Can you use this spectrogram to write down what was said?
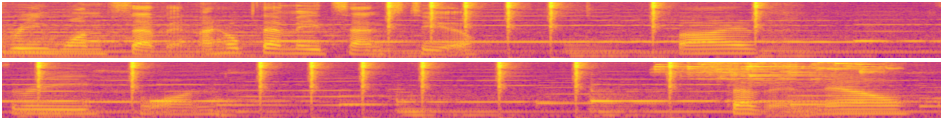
three, one, seven. I hope that made sense to you. Five, three, one, seven. Now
